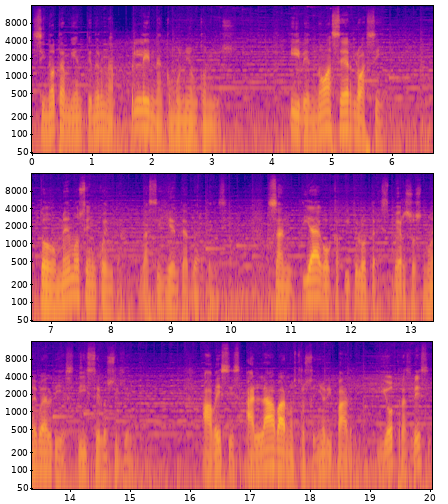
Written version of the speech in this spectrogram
sino también tener una plena comunión con Dios. Y de no hacerlo así, tomemos en cuenta la siguiente advertencia. Santiago capítulo 3 versos 9 al 10 dice lo siguiente. A veces alaba a nuestro Señor y Padre y otras veces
